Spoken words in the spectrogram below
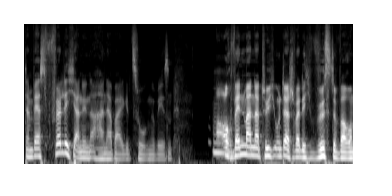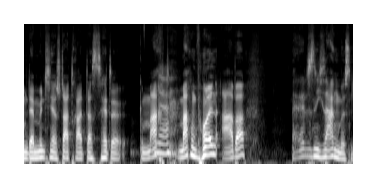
dann wäre es völlig an den Haaren herbeigezogen gewesen. Mhm. Auch wenn man natürlich unterschwellig wüsste, warum der Münchner Stadtrat das hätte gemacht, ja. machen wollen, aber man hätte es nicht sagen müssen.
